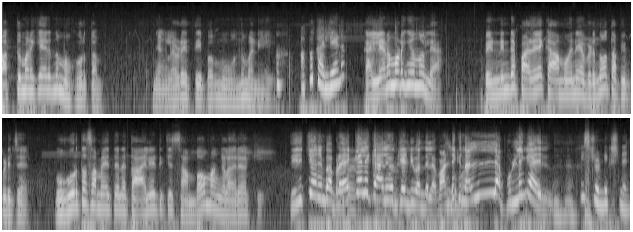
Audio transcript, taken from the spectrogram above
പത്ത് മണിക്കായിരുന്നു മുഹൂർത്തം. ഞങ്ങളിവിടെ എത്തിയപ്പോ മൂന്ന് മണിയായി. അപ്പൊ കല്യാണം? കല്യാണം മുടങ്ങിയൊന്നുമില്ല. പെണ്ണിന്റെ പഴയ കാമുവിനെ എവിടുന്നോ തപ്പിപ്പിടിച്ച് മുഹൂർത്ത സമയത്ത് തന്നെ താലിയിട്ടിച്ച് സംഭവം മംഗളകരമാക്കി തിരിച്ചു വരുമ്പോ ബ്രേക്കിൽ കാലി വെക്കേണ്ടി വന്നില്ല. വണ്ടിക്ക് നല്ല പുള്ളിങ് ആയിരുന്നു. മിസ്റ്റർ ഉണ്ണികൃഷ്ണൻ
